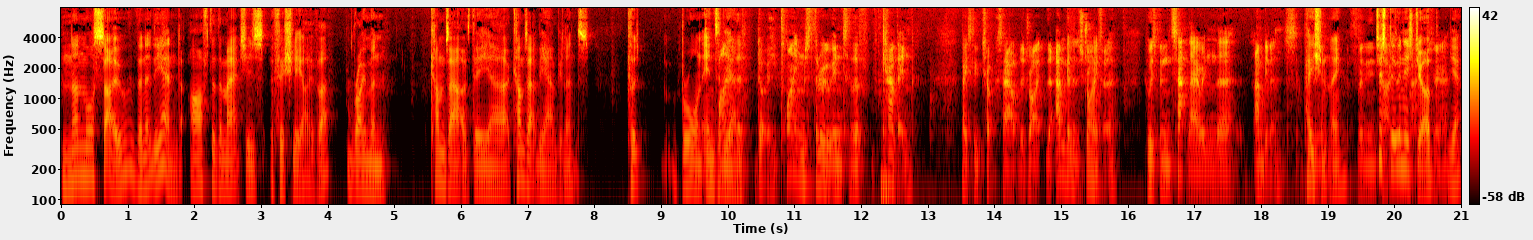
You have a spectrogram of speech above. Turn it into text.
none more so than at the end after the match is officially over. Roman comes out of the uh, comes out of the ambulance, puts Braun into the end. the he climbs through into the cabin, basically chucks out the dri- the ambulance driver who has been sat there in the ambulance Patiently. for the Just doing his match, job, yeah.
